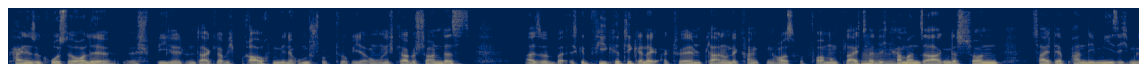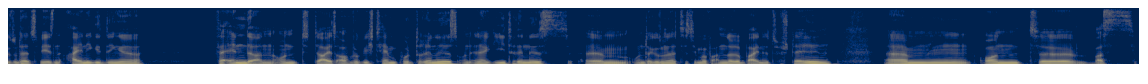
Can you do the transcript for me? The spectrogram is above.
keine so große Rolle äh, spielt. Und da, glaube ich, brauchen wir eine Umstrukturierung. Und ich glaube schon, dass also es gibt viel Kritik an der aktuellen Planung der Krankenhausreform und gleichzeitig mhm. kann man sagen, dass schon seit der Pandemie sich im Gesundheitswesen einige Dinge verändern und da jetzt auch wirklich Tempo drin ist und Energie drin ist, ähm, unser Gesundheitssystem auf andere Beine zu stellen. Ähm, und äh, was,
